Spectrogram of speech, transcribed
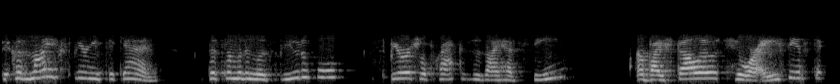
because my experience again that some of the most beautiful spiritual practices I have seen are by fellows who are atheistic,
